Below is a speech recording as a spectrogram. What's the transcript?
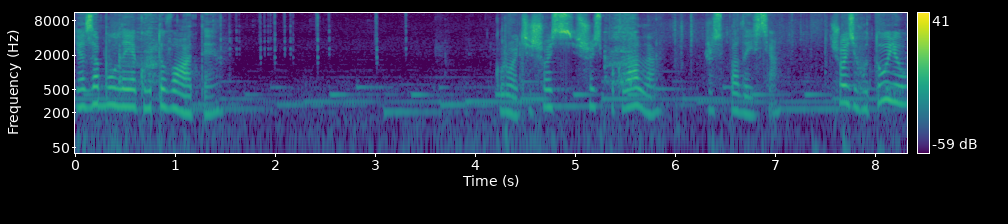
Я забула, як готувати. Коротше, щось, щось поклала, розпалися. Щось готую,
